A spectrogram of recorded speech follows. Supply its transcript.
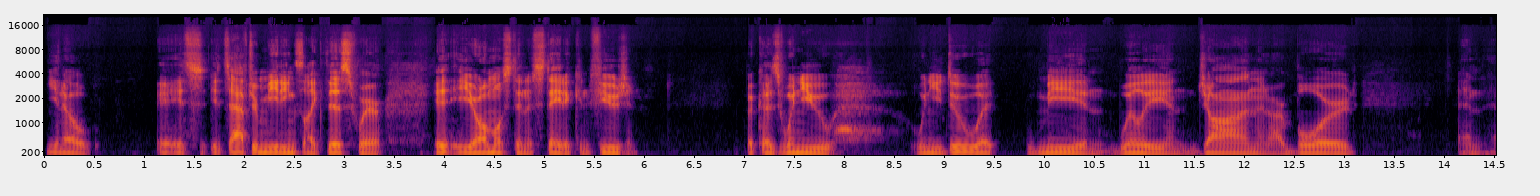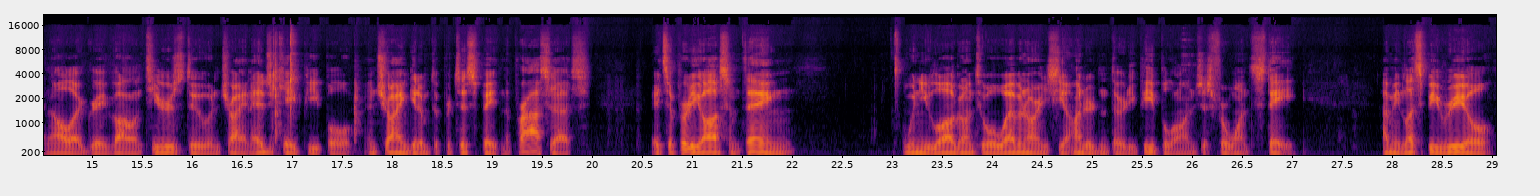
you know, it's it's after meetings like this where it, you're almost in a state of confusion because when you when you do what me and Willy and John and our board and, and all our great volunteers do and try and educate people and try and get them to participate in the process. It's a pretty awesome thing when you log onto a webinar and you see 130 people on just for one state. I mean, let's be real,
